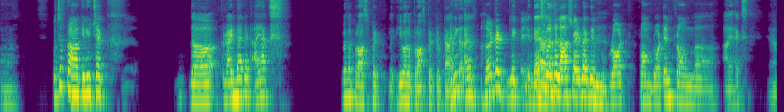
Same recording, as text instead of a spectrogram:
Uh, what's up, Kra? Can you check the right back at Ajax? He was a prospect. He was a prospective talent. I talent. think I well. heard that like Dest Yeah, was yeah. the last right back they Mhm. brought from brought in from uh, Ajax. Yeah.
